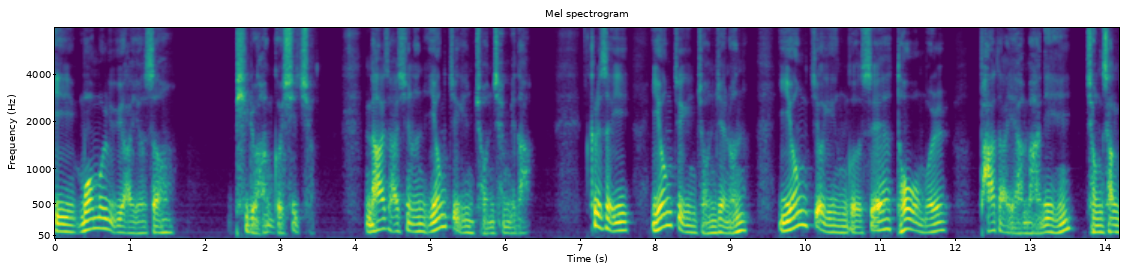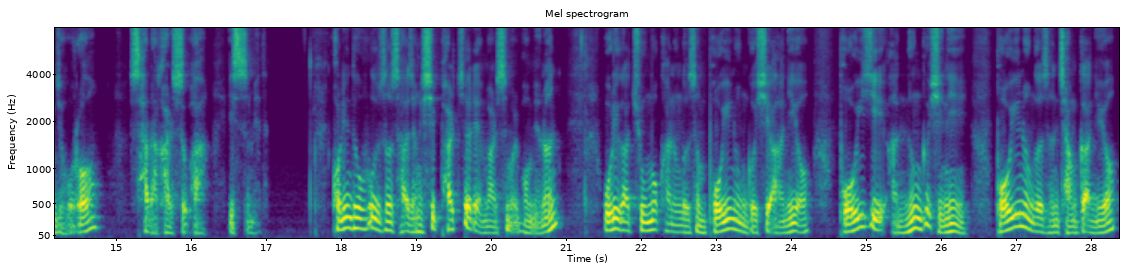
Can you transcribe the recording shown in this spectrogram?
이 몸을 위하여서 필요한 것이죠. 나 자신은 영적인 존재입니다. 그래서 이 영적인 존재는 영적인 것에 도움을 받아야만이 정상적으로 살아갈 수가 있습니다. 고린도 후서 4장 18절의 말씀을 보면은 우리가 주목하는 것은 보이는 것이 아니요 보이지 않는 것이니 보이는 것은 잠깐이요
